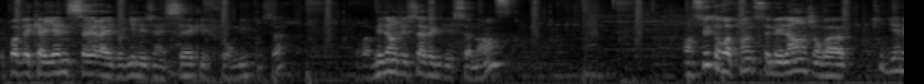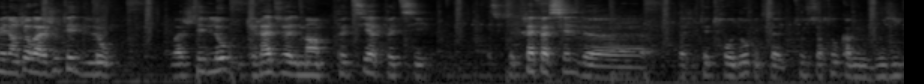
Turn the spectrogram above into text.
Le poivre de cayenne sert à éloigner les insectes, les fourmis, tout ça. On va mélanger ça avec des semences. Ensuite, on va prendre ce mélange, on va tout bien mélanger, on va ajouter de l'eau. On va ajouter de l'eau graduellement, petit à petit. Parce que c'est très facile d'ajouter trop d'eau, et tout surtout comme une bouillie.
